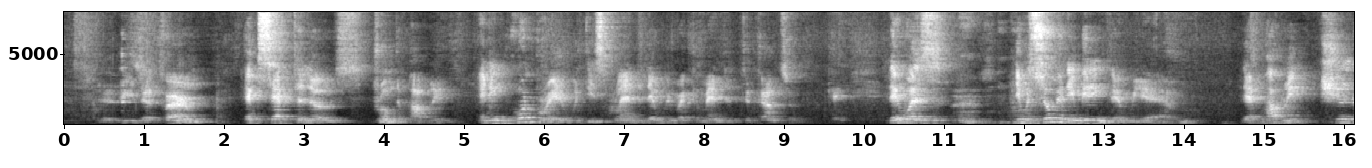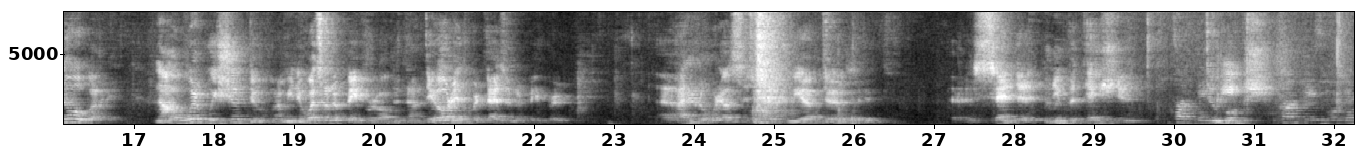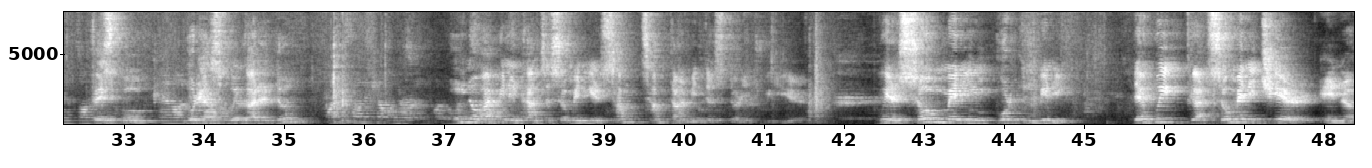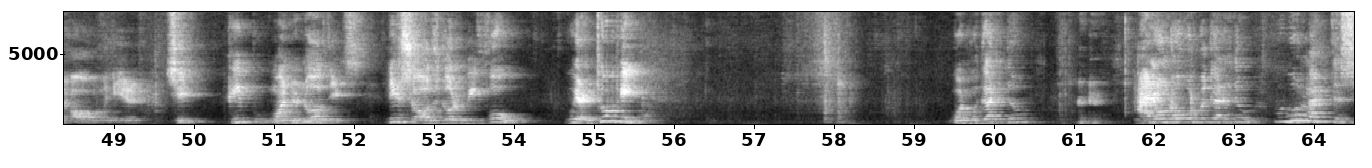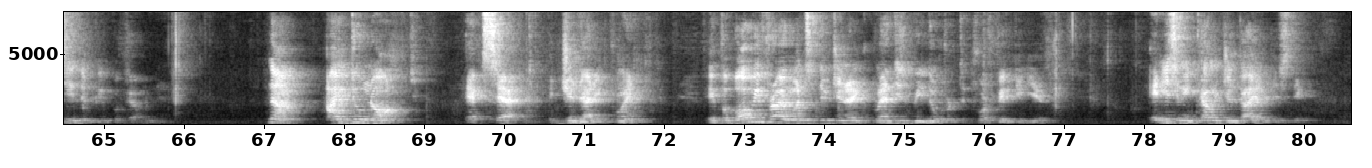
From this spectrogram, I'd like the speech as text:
the, the firm accepted those from the public and incorporated with this plan that we recommended to council. Okay? There was, there were so many meetings that we have that public should know about it. Now, what we should do, I mean, it was on the paper all the time, they all advertise on the paper. Uh, I don't know what else is, if we have to uh, send an invitation to each it's on Facebook and it's on. Facebook, And on what else we gotta do? On- It's on the calendar on, the. You know, I've been in council so many years, some, sometime in this thirty-three years, we had so many important meetings, that we've got so many chairs in the hall here, say, people want to know this, this hall is gonna be full. We are two people. What we gotta do? I don't know what we gotta do. We would like to see the people coming in. Now, I do not accept a genetic plan. If a Bobby Fry wants to do genetic plan, this has been doing for, for fifty years. And he's an intelligent guy on this thing.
